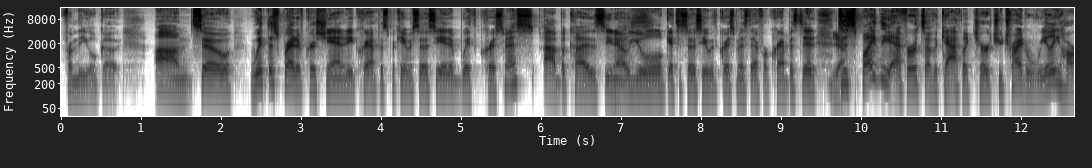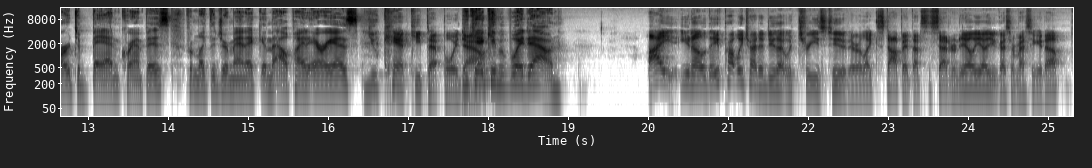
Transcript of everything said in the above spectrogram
from the Yule goat. Um, so with the spread of Christianity, Krampus became associated with Christmas, uh, because, you know, Yule gets associated with Christmas, therefore Krampus did. Yeah. Despite the efforts of the Catholic Church, who tried really hard to ban Krampus from like the Germanic and the Alpine areas. You can't keep that boy down. You can't keep a boy down. I, you know, they probably tried to do that with trees too. They were like, "Stop it! That's the Saturnalia. You guys are messing it up.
